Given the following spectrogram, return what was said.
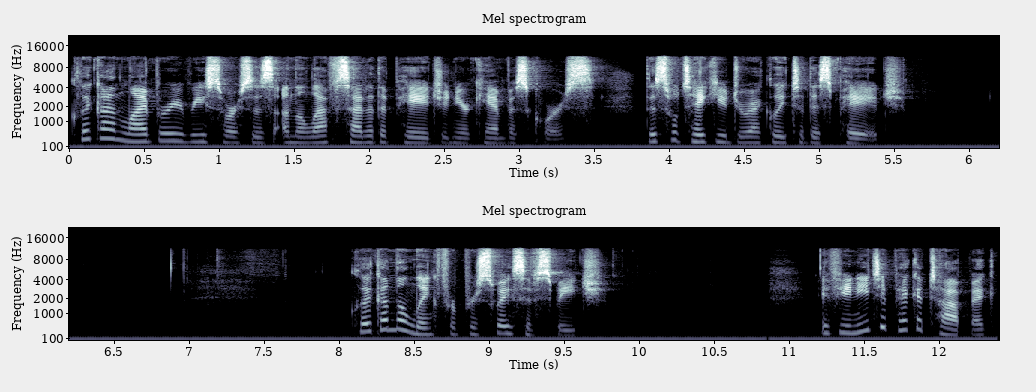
click on Library Resources on the left side of the page in your Canvas course. This will take you directly to this page. Click on the link for persuasive speech. If you need to pick a topic,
